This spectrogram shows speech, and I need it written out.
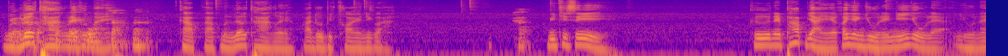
เหมือนเลือกทางเลยคุณไหมดี๋วเราจะไปหกสามนะครับครับครับเหมือนเลือกทางเลยพาดูบิตคอยกันดีกว่าครับ BTC คือในภาพใหญ่อะก็ยังอยู่ในนี้อยู่แหละ อยู่ใน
